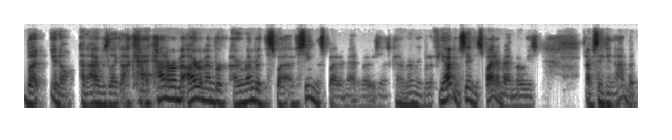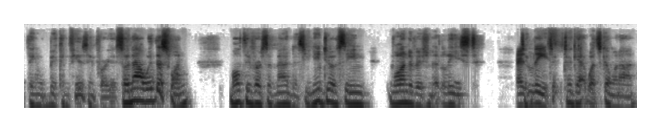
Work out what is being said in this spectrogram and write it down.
But you know, and I was like, okay, I kind of remember. I remember. I remember the Spider. I've seen the Spider-Man movies. and I was kind of remembering. But if you haven't seen the Spider-Man movies, I was thinking ah, that thing would be confusing for you. So now with this one, Multiverse of Madness, you need to have seen WandaVision at least At to, least, to, to get what's going on.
